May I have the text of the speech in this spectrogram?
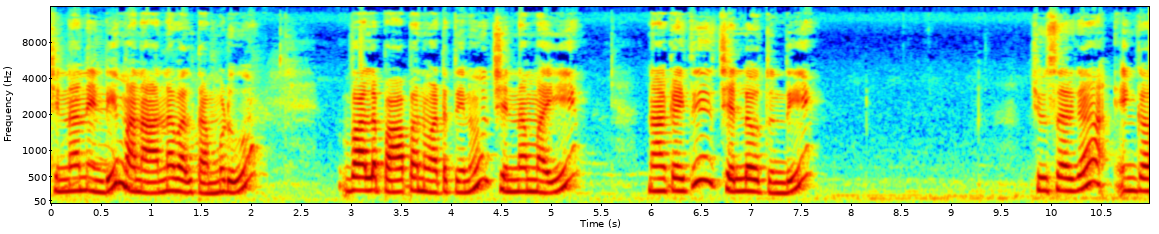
చిన్నాన్నండి మా నాన్న వాళ్ళ తమ్ముడు. వాళ్ళ పాప అనమాట తిను చిన్నమ్మాయి. నాకైతే చెల్లవుతుంది. చూసారుగా ఇంకా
